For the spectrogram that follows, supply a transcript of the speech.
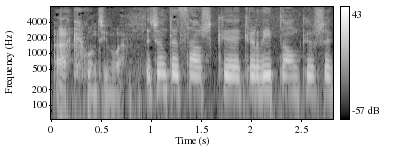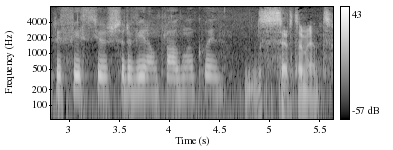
há que continuar. Junta-se aos que acreditam que os sacrifícios serviram para alguma coisa? Certamente.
